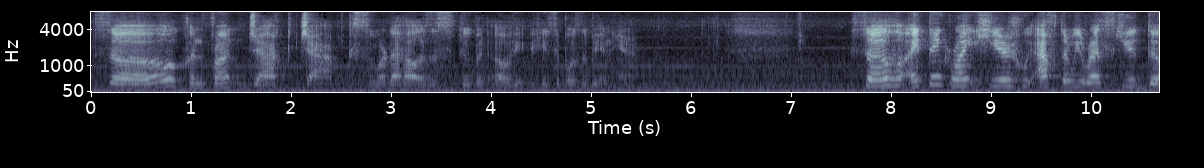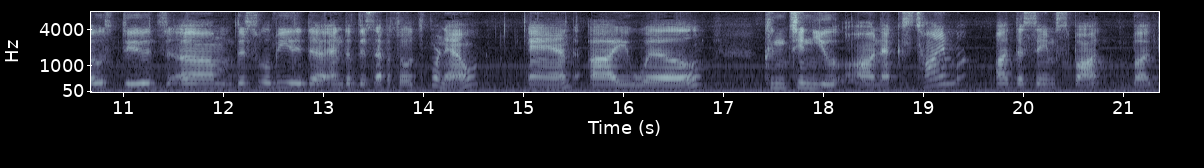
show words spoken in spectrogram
So, confront Jack Jacks. Where the hell is this stupid... Oh, he, he's supposed to be in here. So I think right here, after we rescued those dudes, um, this will be the end of this episode for now, and I will continue on next time at the same spot, but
